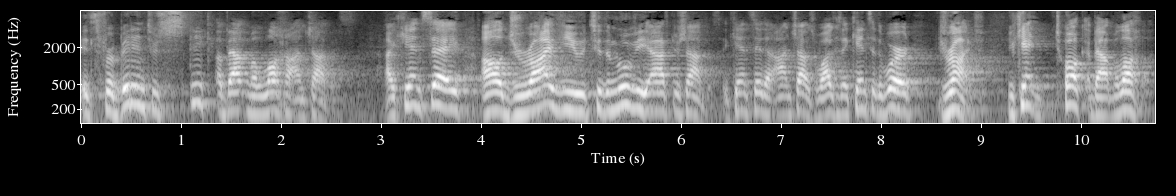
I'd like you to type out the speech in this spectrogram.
it's forbidden to speak about malacha on Shabbos. I can't say, I'll drive you to the movie after Shabbos. I can't say that on Shabbos. Why? Because I can't say the word drive. You can't talk about malacha.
